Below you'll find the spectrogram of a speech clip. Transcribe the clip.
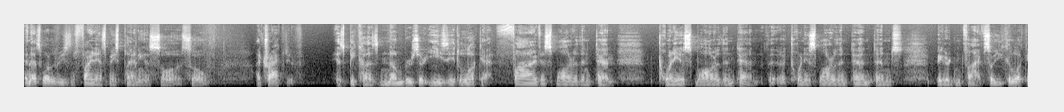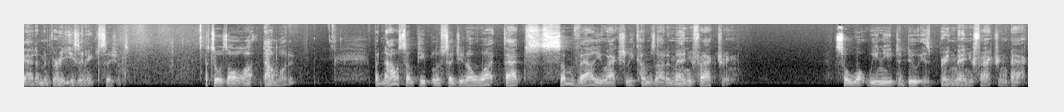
And that's one of the reasons finance-based planning is so, so attractive, is because numbers are easy to look at. Five is smaller than 10. 20 is smaller than 10. Uh, 20 is smaller than 10, 10 is bigger than 5. So you can look at them and very easily make decisions. So it's all downloaded. But now some people have said, you know what, that's some value actually comes out of manufacturing. So what we need to do is bring manufacturing back.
